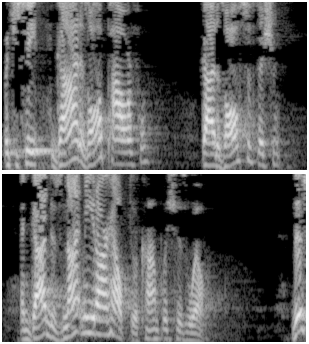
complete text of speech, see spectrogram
But you see, God is all powerful. God is all sufficient. And God does not need our help to accomplish His will. This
